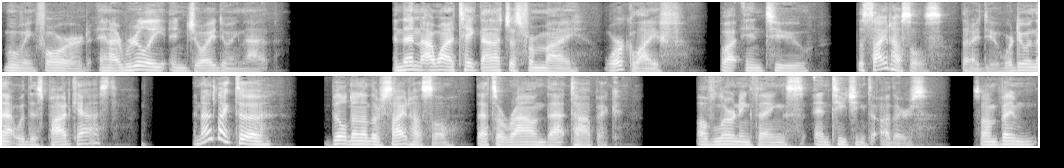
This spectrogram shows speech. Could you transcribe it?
moving forward. And I really enjoy doing that. And then I want to take that not just from my work life, but into the side hustles that I do. We're doing that with this podcast. And I'd like to build another side hustle that's around that topic of learning things and teaching to others. So I've been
